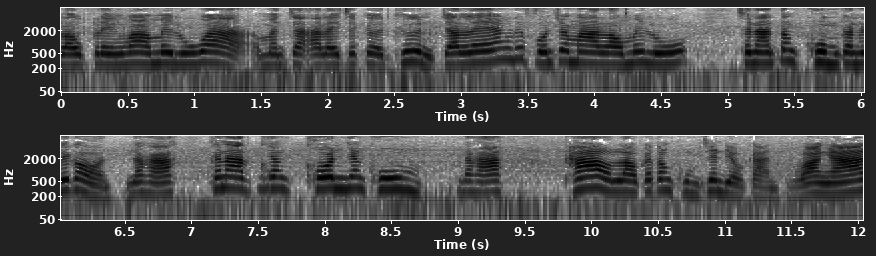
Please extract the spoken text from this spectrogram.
เราเกรงว่าไม่รู้ว่ามันจะอะไรจะเกิดขึ้น จะแล้งหรือฝนจะมาเราไม่รู้ ฉะนั้นต้องคุมกันไว้ก่อนนะคะ ขนาดยังคนยังคุมนะคะ ข้าวเราก็ต้องคุมเช่นเดียวกัน ว่างั้น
